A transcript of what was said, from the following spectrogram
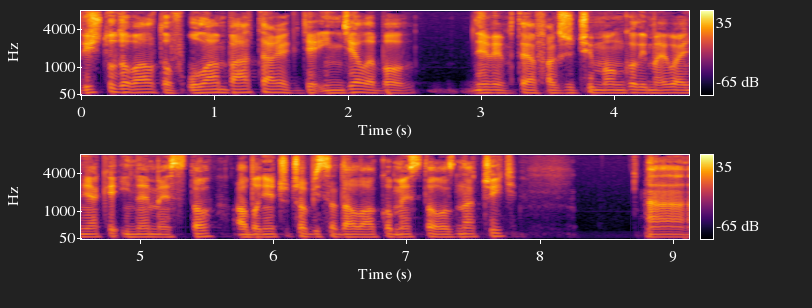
Vyštudoval to v Ulambátare, kde inde, lebo neviem teda fakt, že či Mongoli majú aj nejaké iné mesto, alebo niečo, čo by sa dalo ako mesto označiť. A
